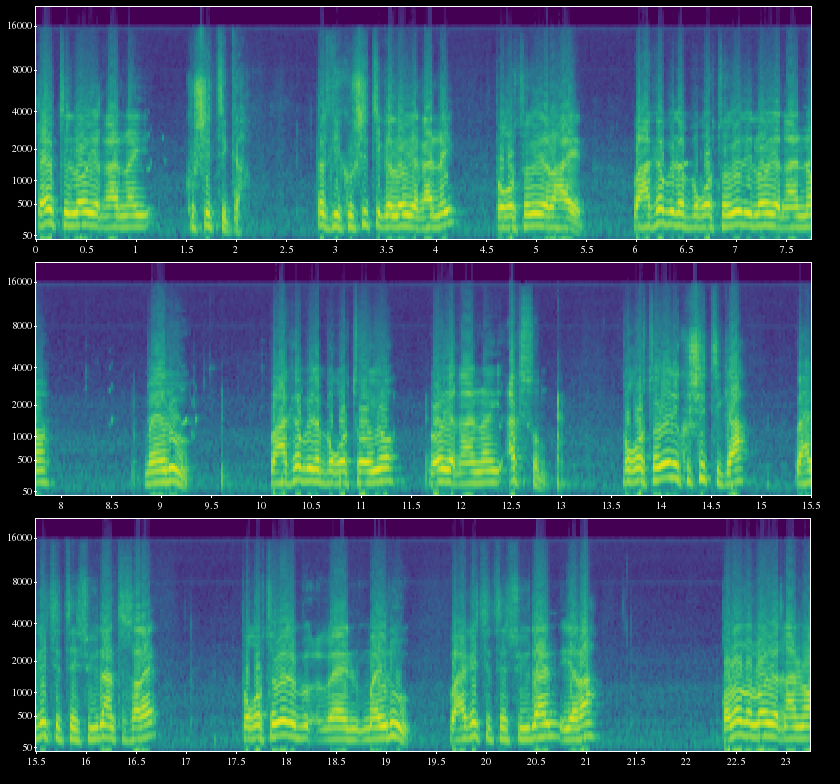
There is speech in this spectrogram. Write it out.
qeybtii loo yaqaanay kushitiga. Dadkii kushitiga loo yaqaanay boqortooyada lahayn waxaa ka mid a boqortooyadii loo yaqaano meru. Waxaa ka mid a boqortooyo loo yaqaanay aksum boqortooyadii kushitiga waxaa ka jirtay suudaanta sare. Boqortooyada mayru waxaa ka jirtay suudaan iyana qolada loo yaqaano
